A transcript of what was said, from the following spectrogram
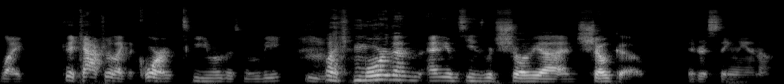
like they capture like the core theme of this movie, Mm. like more than any of the scenes with Shoya and Shoko. Interestingly enough,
